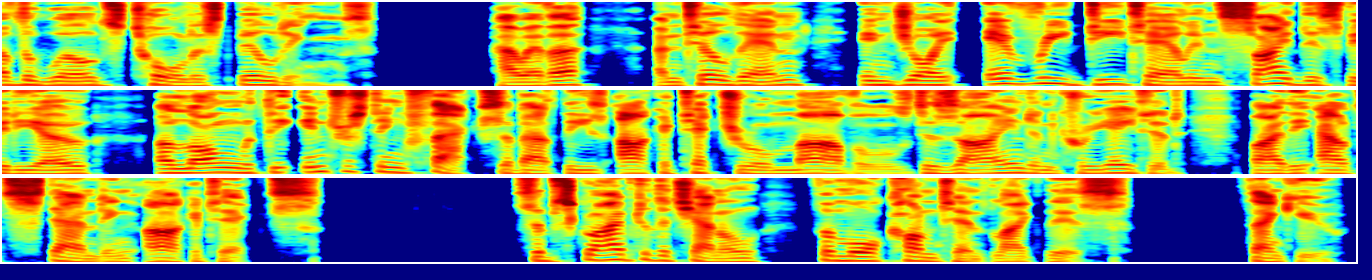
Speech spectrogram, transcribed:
of the world's tallest buildings. However, until then, enjoy every detail inside this video along with the interesting facts about these architectural marvels designed and created by the outstanding architects. Subscribe to the channel for more content like this. Thank you.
